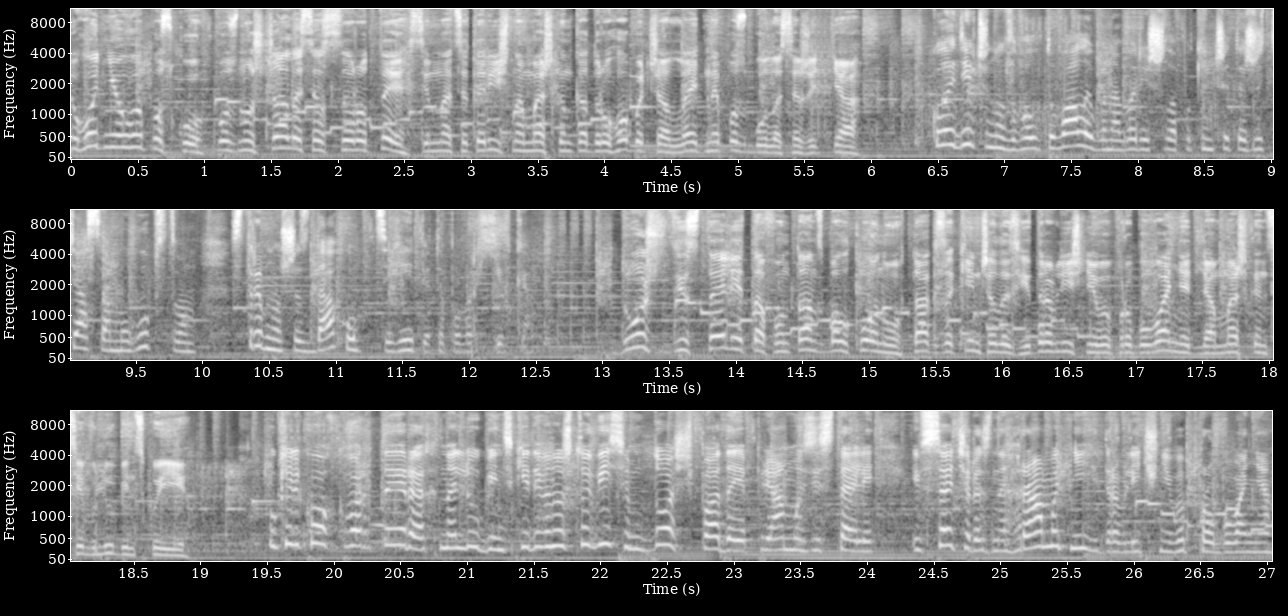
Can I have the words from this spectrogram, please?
Сьогодні у випуску познущалися з сироти. 17-річна мешканка Дрогобича ледь не позбулася життя. Коли дівчину зґвалтували, вона вирішила покінчити життя самогубством, стрибнувши з даху цієї п'ятиповерхівки. Дощ зі стелі та фонтан з балкону. Так закінчились гідравлічні випробування для мешканців Любінської. У кількох квартирах на Любінській 98 дощ падає прямо зі стелі, і все через неграмотні гідравлічні випробування.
